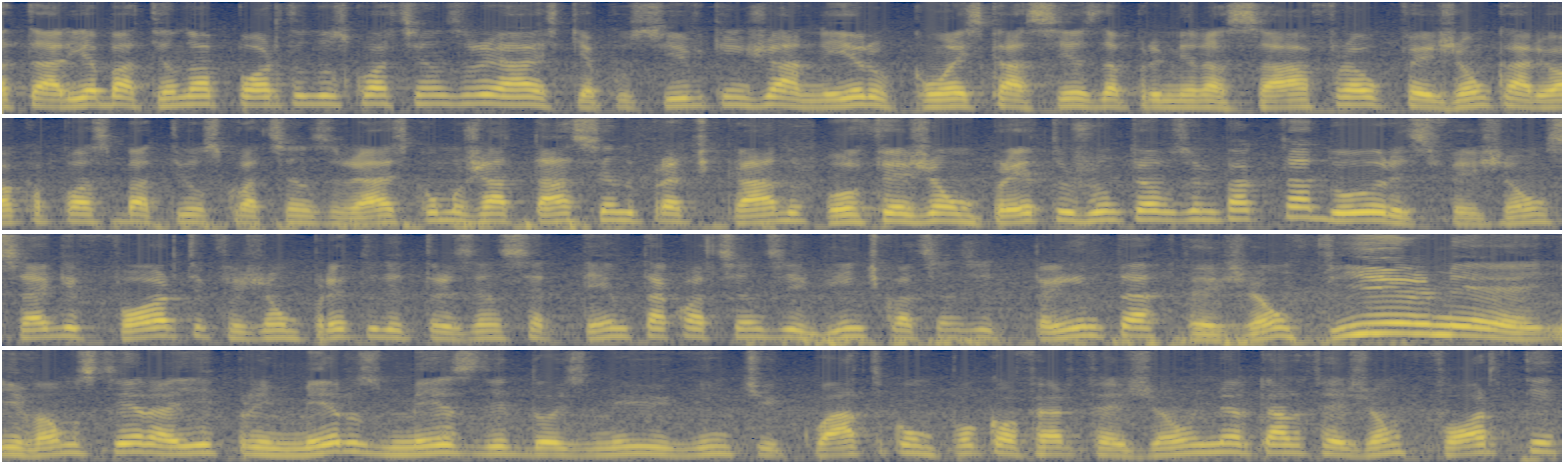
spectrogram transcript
estaria batendo a porta dos 400 reais, que é possível que em janeiro, com a escassez da primeira safra, o feijão carioca possa bater os 400 reais, como já está sendo praticado o feijão preto junto aos impactadores. Feijão segue forte, feijão preto de 370 a 420, 430, feijão firme. E vamos ter aí primeiros meses de 2024 com pouca oferta de feijão e mercado feijão forte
